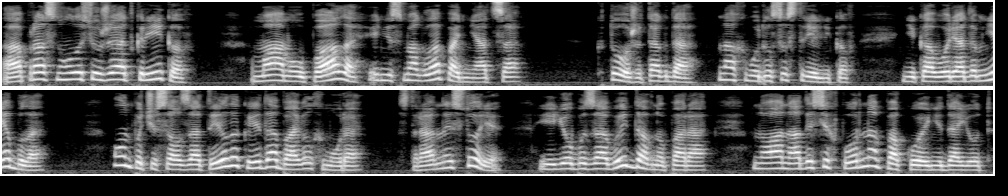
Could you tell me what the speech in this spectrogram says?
а проснулась уже от криков. Мама упала и не смогла подняться. «Кто же тогда?» — нахмурился Стрельников. «Никого рядом не было?» Он почесал затылок и добавил хмуро. «Странная история. Ее бы забыть давно пора, но она до сих пор нам покоя не дает».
